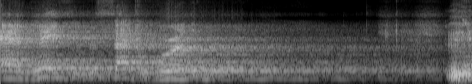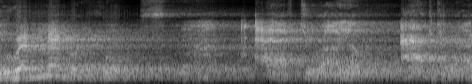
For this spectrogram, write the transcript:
and hasten the sanctuary Remember, folks, after I after I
